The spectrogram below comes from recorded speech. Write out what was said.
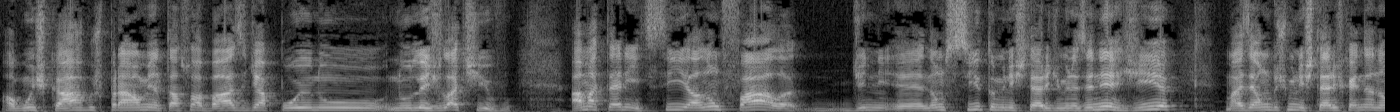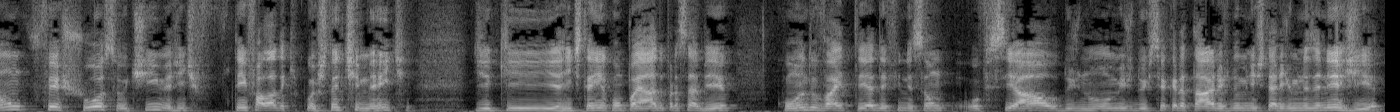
alguns cargos para aumentar sua base de apoio no, no legislativo. A matéria em si ela não fala, de, é, não cita o Ministério de Minas e Energia, mas é um dos ministérios que ainda não fechou seu time. A gente tem falado aqui constantemente de que a gente tem acompanhado para saber quando vai ter a definição oficial dos nomes dos secretários do Ministério de Minas e Energia.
